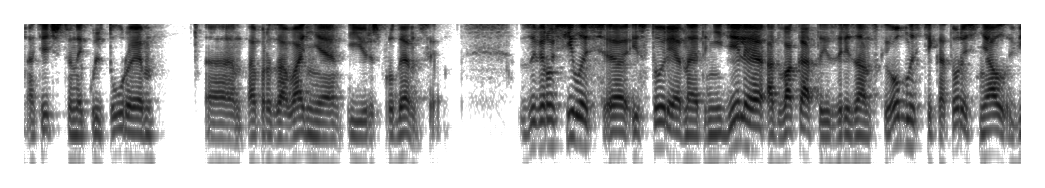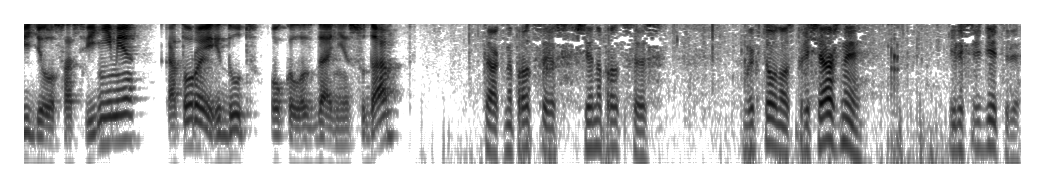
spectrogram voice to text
отечественной культуры, э, образования и юриспруденции. Завирусилась э, история на этой неделе адвоката из Рязанской области, который снял видео со свиньями, которые идут около здания суда. Так, на процесс, все на процесс. Вы кто у нас, присяжные или свидетели?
